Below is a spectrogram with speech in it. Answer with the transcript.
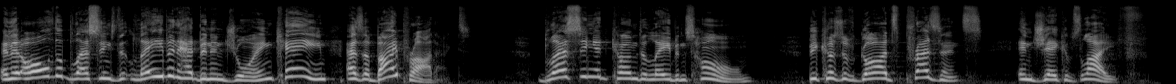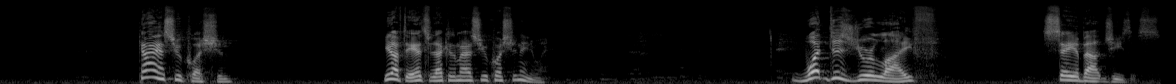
and that all the blessings that Laban had been enjoying came as a byproduct. Blessing had come to Laban's home because of God's presence in Jacob's life. Can I ask you a question? You don't have to answer that because I'm going to ask you a question anyway. What does your life say about Jesus?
